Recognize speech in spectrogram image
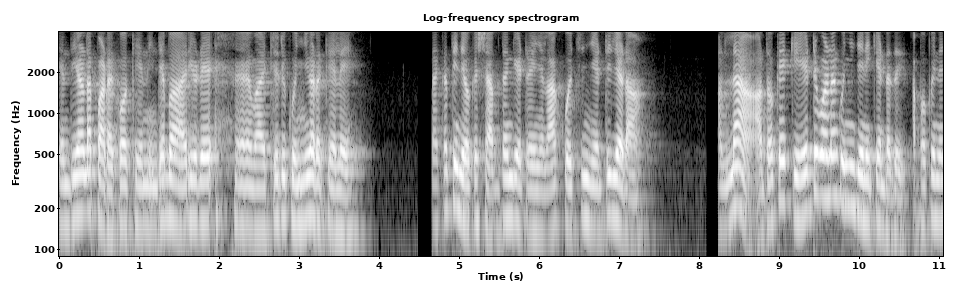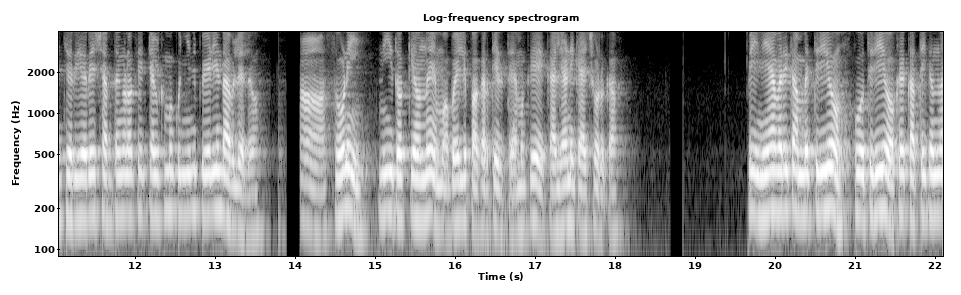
എന്തിനാണ്ടാ പടക്കമൊക്കെ? നിന്റെ ഭാര്യയുടെ വയറ്റിലൊരു കുഞ്ഞ് കിടക്കുകയല്ലേ? പടക്കത്തിന്റെയൊക്കെ ശബ്ദം കേട്ട് കഴിഞ്ഞാൽ ആ കൊച്ചു ഞെട്ടില്ലടാ. അല്ല അതൊക്കെ കേട്ട് വേണം കുഞ്ഞ് ജനിക്കേണ്ടത്. അപ്പോൾ പിന്നെ ചെറിയ ചെറിയ ശബ്ദങ്ങളൊക്കെ കേൾക്കുമ്പോൾ കുഞ്ഞിന് പേടിയുണ്ടാവില്ലല്ലോ? ആ സോണി നീ ഇതൊക്കെ ഒന്ന് മൊബൈലിൽ പകർത്തിയെടുത്ത്. നമുക്ക് കല്യാണിക്ക് അയച്ചു കൊടുക്കാം. പിന്നെ അവർ കമ്പത്തിരിയോ പൂത്തിരിയോ ഒക്കെ കത്തിക്കുന്ന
